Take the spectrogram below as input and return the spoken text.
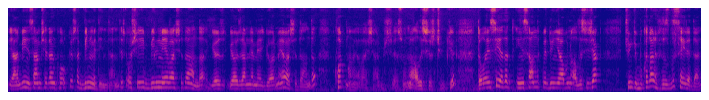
Yani bir insan bir şeyden korkuyorsa bilmediğindendir. O şeyi bilmeye başladığı anda, göz, gözlemlemeye, görmeye başladığı anda korkmamaya başlar bir süre sonra. Alışır çünkü. Dolayısıyla da insanlık ve dünya buna alışacak. Çünkü bu kadar hızlı seyreden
